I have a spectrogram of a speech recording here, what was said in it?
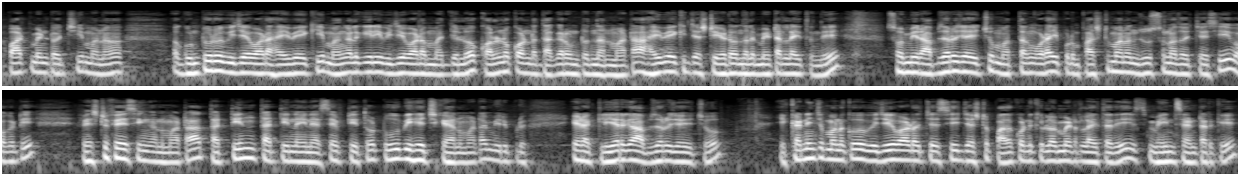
అపార్ట్మెంట్ వచ్చి మన గుంటూరు విజయవాడ హైవేకి మంగళగిరి విజయవాడ మధ్యలో కొలనకొండ దగ్గర ఉంటుందన్నమాట. హైవేకి జస్ట్ ఏడు వందల మీటర్లు అవుతుంది సో మీరు అబ్జర్వ్ చేయొచ్చు మొత్తం కూడా ఇప్పుడు ఫస్ట్ మనం చూస్తున్నది వచ్చేసి ఒకటి వెస్ట్ ఫేసింగ్ అనమాట థర్టీన్ థర్టీ నైన్ ఎస్ఎఫ్టీతో టూ బిహెచ్కే అనమాట మీరు ఇప్పుడు ఇక్కడ క్లియర్గా అబ్జర్వ్ చేయొచ్చు. ఇక్కడి నుంచి మనకు విజయవాడ వచ్చేసి జస్ట్ పదకొండు కిలోమీటర్లు అవుతుంది మెయిన్ సెంటర్కి.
